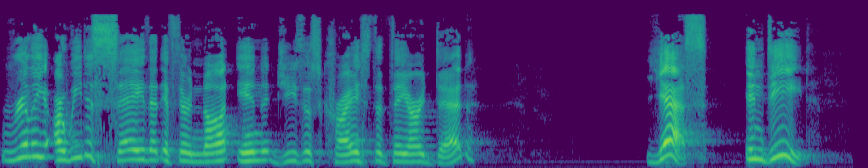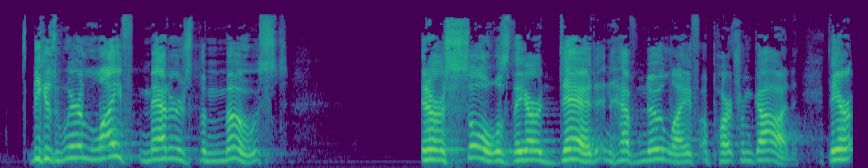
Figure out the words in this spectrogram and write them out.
really, are we to say that if they're not in Jesus Christ, that they are dead? Yes, indeed. Because where life matters the most, in our souls, they are dead and have no life apart from God. They are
